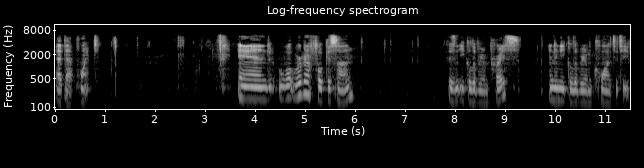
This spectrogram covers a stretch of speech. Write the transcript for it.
at that point. And what we're going to focus on is an equilibrium price and an equilibrium quantity.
